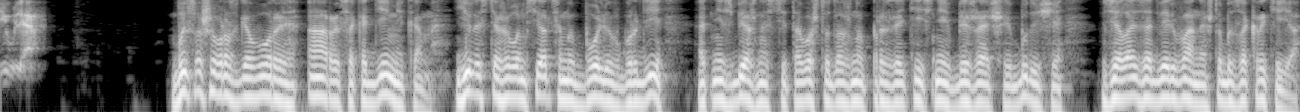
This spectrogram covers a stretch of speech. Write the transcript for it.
Юля. Выслушав разговоры Ары с академиком, Юля с тяжелым сердцем и болью в груди от неизбежности того, что должно произойти с ней в ближайшее будущее, взялась за дверь ванной, чтобы закрыть ее.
